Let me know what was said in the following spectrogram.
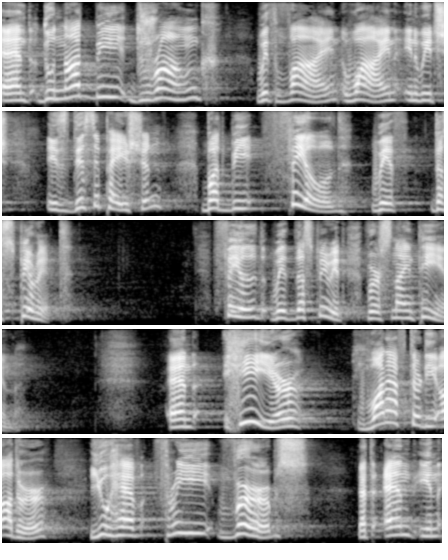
And do not be drunk with wine, wine in which is dissipation, but be filled with the Spirit. Filled with the Spirit. Verse 19. And here, one after the other, you have three verbs that end in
